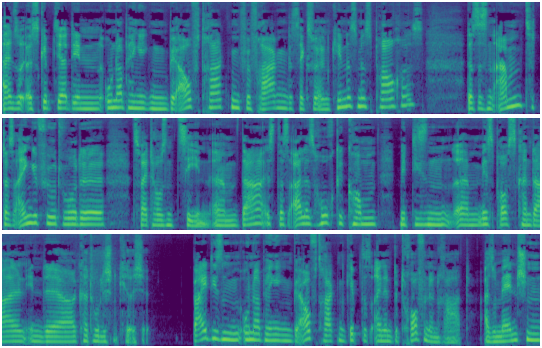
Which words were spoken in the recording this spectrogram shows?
Also es gibt ja den unabhängigen Beauftragten für Fragen des sexuellen Kindesmissbrauches. Das ist ein Amt, das eingeführt wurde 2010. Ähm, da ist das alles hochgekommen mit diesen ähm, Missbrauchsskandalen in der katholischen Kirche. Bei diesem unabhängigen Beauftragten gibt es einen Betroffenenrat, also Menschen,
